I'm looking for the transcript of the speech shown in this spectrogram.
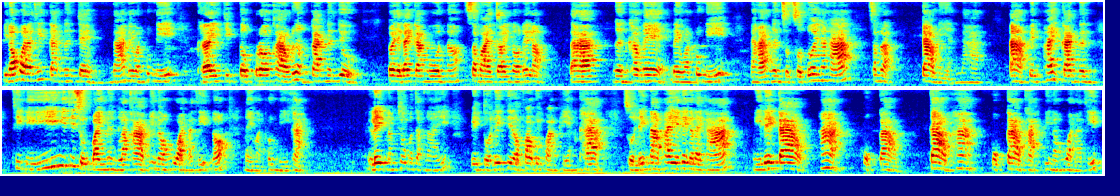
พี่น้องวันอาทิตย์การเงินแจ่มนะในวันพรุ่งนี้ ใครจิตตกรอข่าวเรื่องของการเงินอยู่ ก็จะได้กังวลเนาะสบายใจนอนได้หลับนะคะเงินเข้าแน่ในวันพรุ่งนี้นะคะ เงินสดๆด้วยนะคะสำหรับเก้าเหรียญนะคะอ่าเป็นไพ่การเงินที่ดีที่สุดใบหนึ่งราคาพี่น้องวันอาทิตย์เนาะในวันพรุ่งนี้ค่ะ เลขนำโชคมาจากไหน เป็นตัวเลขที่เราเฝ้าด้วยความเพียรค่ะ ส่วนเลขหน้าไพ่เลขอะไรคะมีเลข 9 5 6 9 9 5 6 9 ค่ะ พี่น้องวันอาทิตย์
